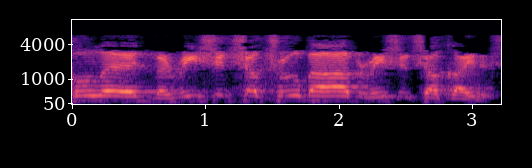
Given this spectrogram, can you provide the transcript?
Chulid, Verishin Shel Truba, Verishin Shel Kaidish.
